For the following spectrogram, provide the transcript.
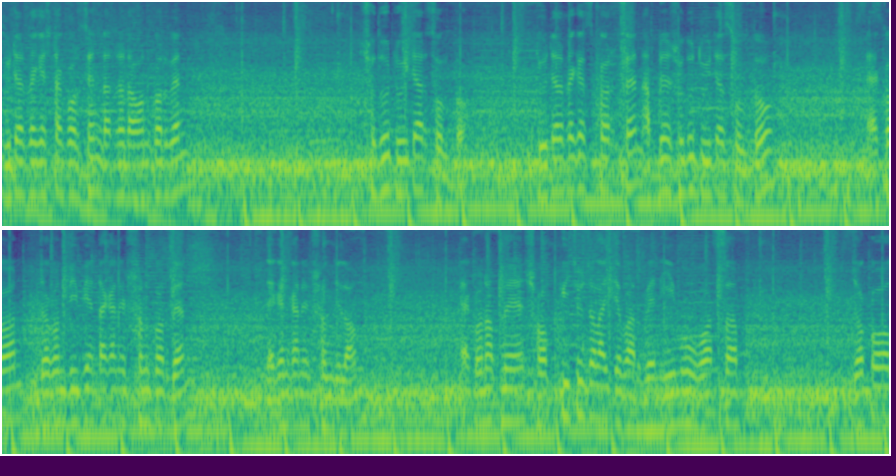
টুইটার প্যাকেজটা করছেন ডাটাটা অন করবেন। শুধু টুইটার চলতো। টুইটার প্যাকেজ করছেন। আপনি শুধু টুইটার চলতো। এখন যখন বিপিএনটা কানেকশন করবেন, দেখেন কানেকশন দিলাম। এখন আপনি সব কিছু চালাইতে পারবেন, ইমো হোয়াটসঅ্যাপ যখন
